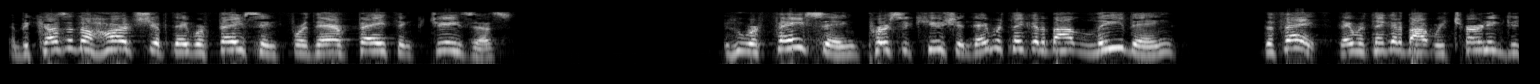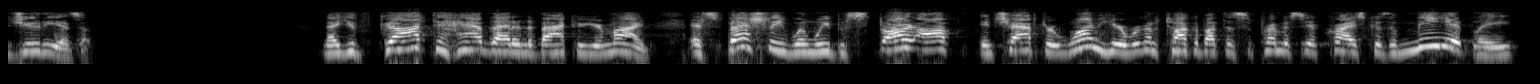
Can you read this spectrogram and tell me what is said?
and because of the hardship they were facing for their faith in Jesus, who were facing persecution, they were thinking about leaving the faith. They were thinking about returning to Judaism. Now you've got to have that in the back of your mind. Especially when we start off in chapter 1 here, we're going to talk about the supremacy of Christ, because immediately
